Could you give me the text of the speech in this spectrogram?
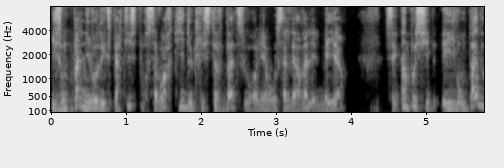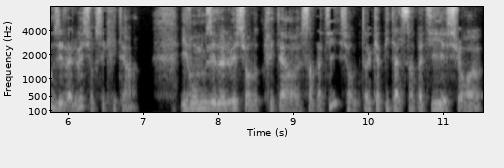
ils n'ont pas le niveau d'expertise pour savoir qui de Christophe Batz ou Aurélien Roussel-Derval est le meilleur. C'est impossible. Et ils vont pas nous évaluer sur ces critères-là. Ils vont nous évaluer sur notre critère euh, sympathie, sur notre capital sympathie et sur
